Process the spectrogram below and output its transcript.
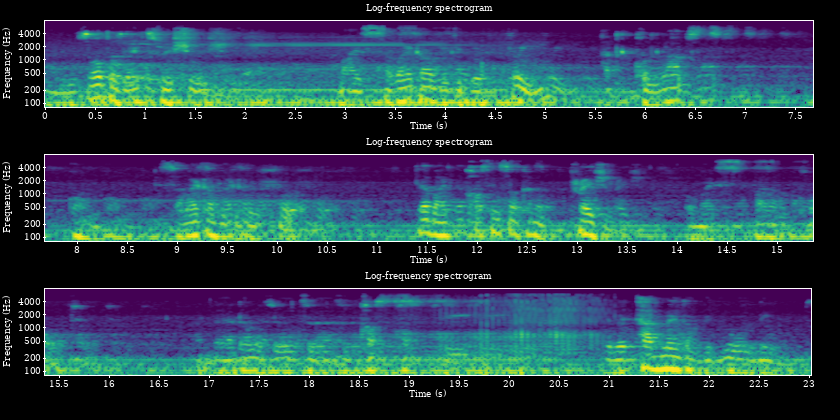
And the result of the x-ray showed my cervical vertebrae 3 had collapsed on cervical vertebrae 4, thereby causing some kind of pressure on my spinal cord. And uh, that was uh, caused the, the retardment of the lower limbs.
